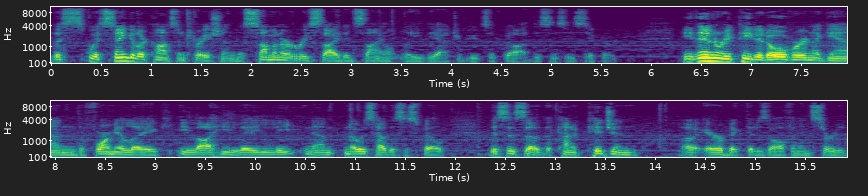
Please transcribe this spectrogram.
this, with singular concentration, the summoner recited silently the attributes of God. This is his zikr. He then repeated over and again the formulaic ilahi leili. Now, notice how this is spelled. This is uh, the kind of pidgin uh, Arabic that is often inserted,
